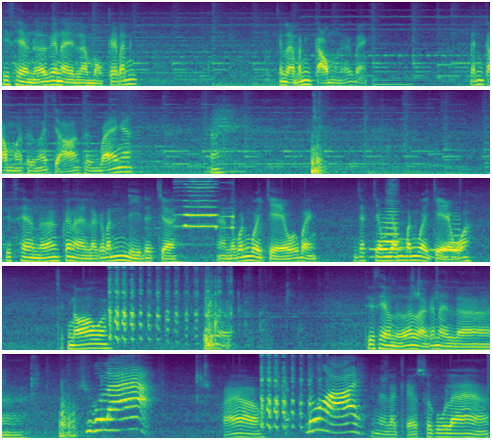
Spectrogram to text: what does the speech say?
Tiếp theo nữa cái này là một cái bánh cái là bánh còng nữa các bạn. Bánh còng mà thường ở chợ thường bán á đó. tiếp theo nữa cái này là cái bánh gì đây trời? À, nó bánh quay chèo các bạn. Chắc giống giống bánh quay chèo á. Chắc nó quá. Đúng rồi. Tiếp theo nữa là cái này là Sô cô la. Phải không? Đúng rồi. Cái này là kẹo sô cô la hả?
